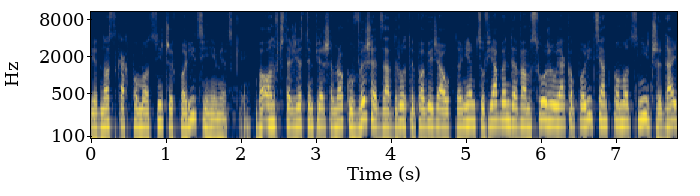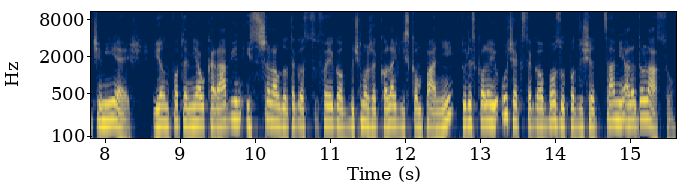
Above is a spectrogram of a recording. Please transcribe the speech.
jednostkach pomocniczych policji niemieckiej, bo on w 1941 roku wyszedł za druty, powiedział do Niemców, ja będę wam służył jako policjant pomocniczy, dajcie mi jeść. I on potem miał karabin i strzelał do tego swojego być może kolegi z kompanii, który z kolei uciekł z tego obozu pod Siedlcami, ale do lasu.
